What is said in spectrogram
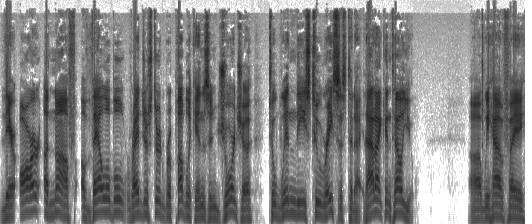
There are enough available registered Republicans in Georgia to win these two races today. That I can tell you. Uh, we have a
